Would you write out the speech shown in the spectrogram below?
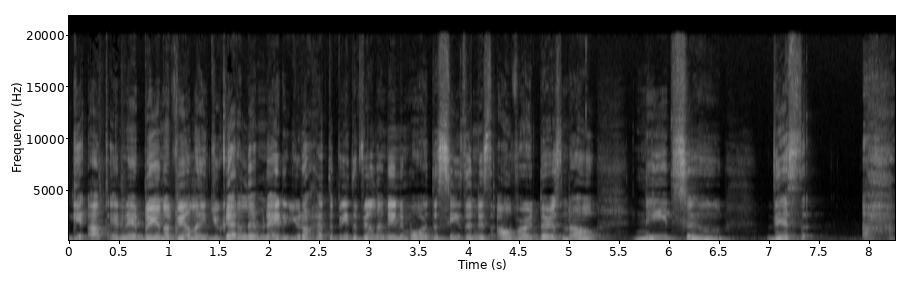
Get off the internet being a villain. You got eliminated. You don't have to be the villain anymore. The season is over. There's no need to this uh,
